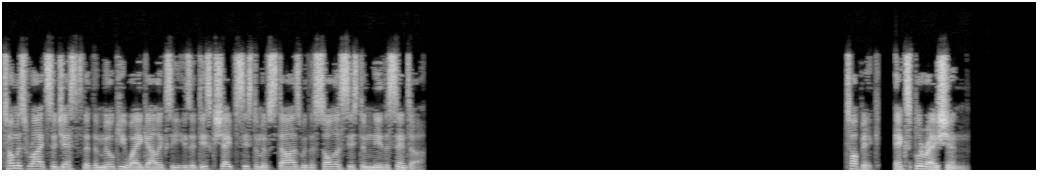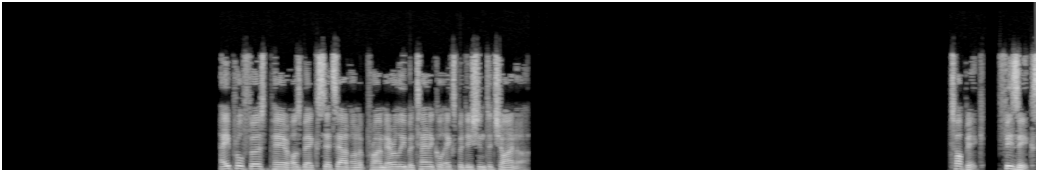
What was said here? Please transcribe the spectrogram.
Thomas Wright suggests that the Milky Way galaxy is a disk-shaped system of stars with a solar system near the center. Exploration April 1 – Per Osbeck sets out on a primarily botanical expedition to China. Physics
